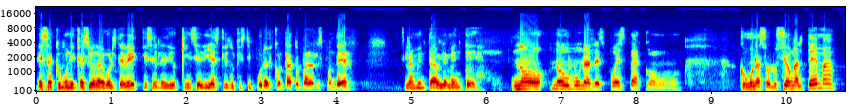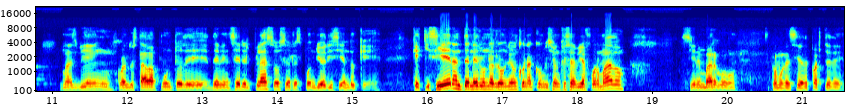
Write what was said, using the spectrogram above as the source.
esa comunicación a Gol TV, que se le dio 15 días, que es lo que estipula el contrato para responder lamentablemente no, no hubo una respuesta con, con, una solución al tema. Más bien, cuando estaba a punto de, de vencer el plazo, se respondió diciendo que, que, quisieran tener una reunión con la comisión que se había formado. Sin embargo, como decía, de parte de,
